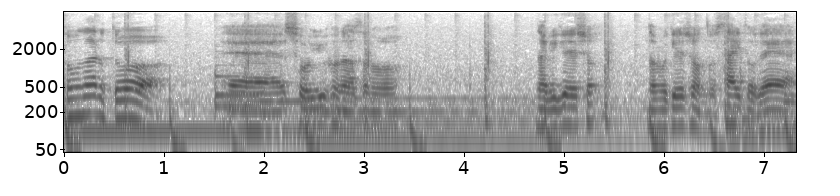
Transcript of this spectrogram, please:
そうなると、えーそういうふうなそのナビゲーションナビゲーションのサイトで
